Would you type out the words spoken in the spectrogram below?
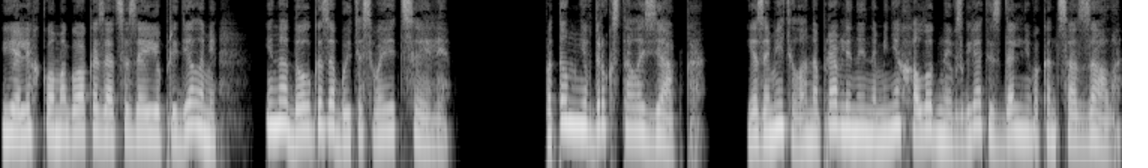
я легко могу оказаться за ее пределами и надолго забыть о своей цели. Потом мне вдруг стало зябко. Я заметила направленный на меня холодный взгляд из дальнего конца зала,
